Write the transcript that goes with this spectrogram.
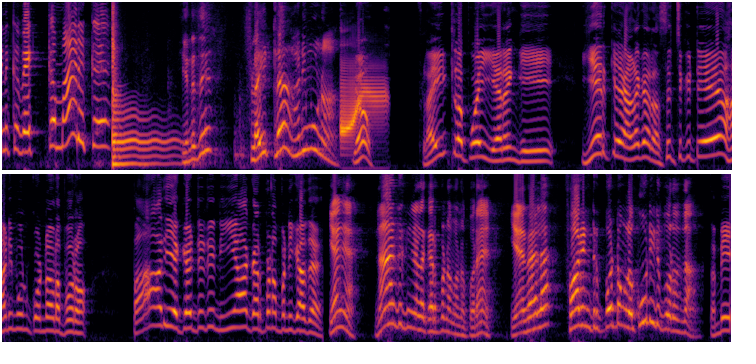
எனக்கு வெக்கமா இருக்கு. என்னது? ஃப்ளைட்ல ஹனிமூனா ஃப்ளைட்ல போய் இறங்கி இயற்கை அழகை ரசிச்சுக்கிட்டே ஹனிமூன் கொண்டாட போறோம். பாதியை கேட்டுட்டு நீயா கற்பனை பண்ணிக்காத. ஏங்க நான் எதுக்குங்க அதை கற்பனை பண்ண போறேன்? என் வேலை ஃபாரின் ட்ரிப் போட்டு உங்களை கூட்டிட்டு போறது தான் தம்பி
